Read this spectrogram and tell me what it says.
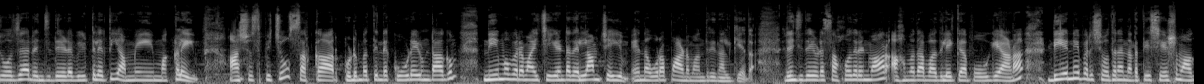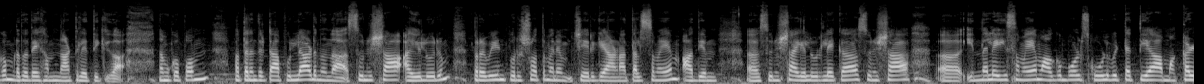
ജോർജ് രഞ്ജിതയുടെ വീട്ടിലെത്തി അമ്മയെയും മക്കളെയും ആശ്വസിപ്പിച്ചു. സർക്കാർ കുടുംബത്തിന്റെ കൂടെയുണ്ടാകും നിയമപരമായി ചെയ്യേണ്ടതെല്ലാം ചെയ്യും എന്ന ഉറപ്പാണ് മന്ത്രി നൽകിയത്. രഞ്ജിതയുടെ സഹോദരന്മാർ അഹമ്മദാബാദിലേക്ക് പോവുകയാണ്. ഡി എൻ എ പരിശോധന നടത്തിയ ശേഷമാകും മൃതദേഹം നാട്ടിലെത്തിക്കുക. നമുക്കൊപ്പം പത്തനംതിട്ട പുല്ലാട് നിന്ന് സുനിഷ അയലൂരും പ്രവീൺ പുരുഷോത്തമനും ചേരുകയാണ്. തത്സമയം ആദ്യം സുനിഷ അയലൂരിലേക്ക് സുനിഷ ഇന്നലെ ഈ സമയമാകുമ്പോൾ സ്കൂൾ വിട്ടെത്തിയ മക്കൾ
